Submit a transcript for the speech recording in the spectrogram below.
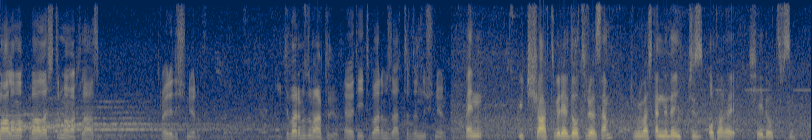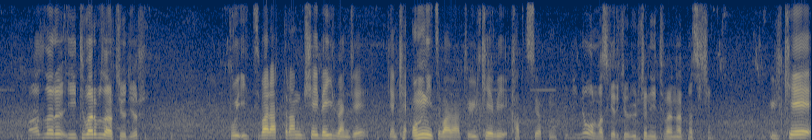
bağlama, bağlaştırmamak lazım. Öyle düşünüyorum. İtibarımızı mı artırıyor? Evet itibarımızı arttırdığını düşünüyorum. Ben 3 artı bir evde oturuyorsam Cumhurbaşkanı neden 300 oda ve şeyde otursun? Bazıları itibarımız artıyor diyor. Bu itibar arttıran bir şey değil bence. Yani ke- onun itibarı artıyor. Ülkeye bir katkısı yok bunun. Peki ne olması gerekiyor ülkenin itibarının artması için? Ülkeye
